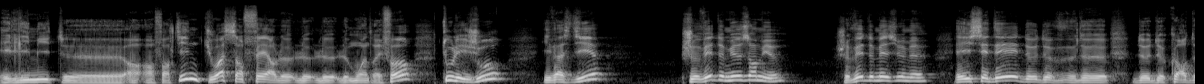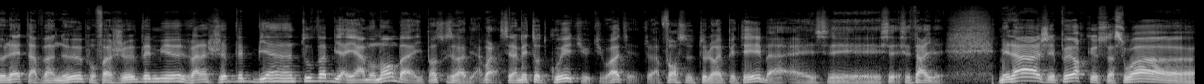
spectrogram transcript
limite euh, enfantine, tu vois, sans faire le moindre effort. Tous les jours, il va se dire, je vais de mieux en mieux. Je vais de mes mieux. Et il s'aidait de, de, de, de, de cordelettes à 20 nœuds pour faire je vais mieux, voilà, je vais bien, tout va bien. Et à un moment, bah, il pense que ça va bien. Voilà, c'est la méthode Coué, tu, tu vois, à force de te le répéter, bah, c'est arrivé. Mais là, j'ai peur que ça soit euh,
